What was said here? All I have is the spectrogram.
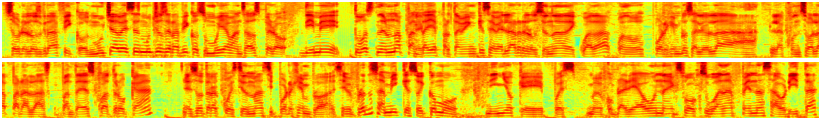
sobre los gráficos, muchas veces muchos gráficos son muy avanzados, pero dime, tú vas a tener una pantalla para también que se vea la resolución adecuada. Cuando, por ejemplo, salió la, la consola para las pantallas 4K, es otra cuestión más. Y por ejemplo, si me preguntas a mí que soy como niño que pues me compraría una Xbox One apenas ahorita,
